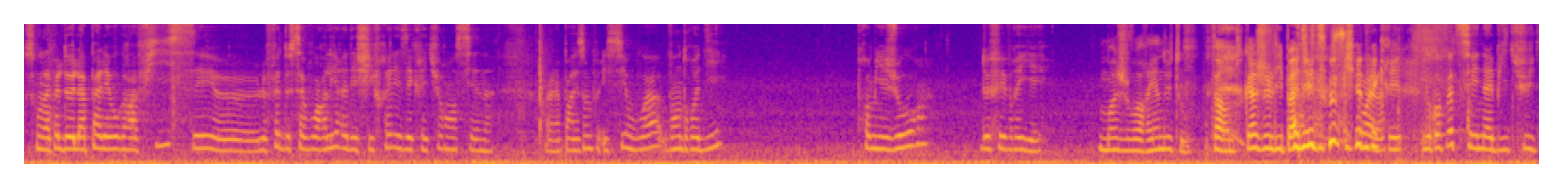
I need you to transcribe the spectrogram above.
Ce qu'on appelle de la paléographie, c'est le fait de savoir lire et déchiffrer les écritures anciennes. Voilà, par exemple ici on voit vendredi, premier jour de février. Moi je vois rien du tout. Enfin en tout cas je lis pas du tout ce qui est écrit. Donc en fait c'est une habitude.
